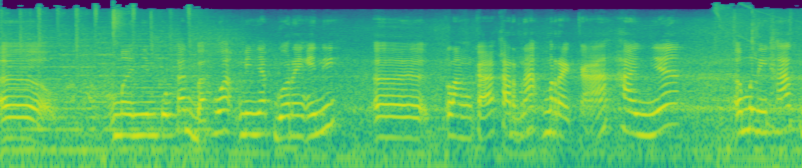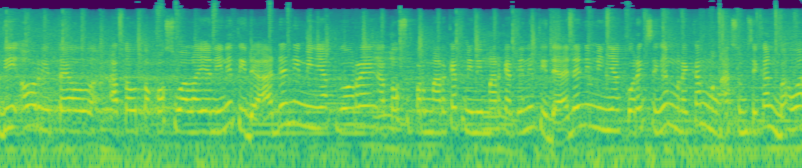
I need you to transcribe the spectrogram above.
eh, menyimpulkan bahwa minyak goreng ini eh, langka karena mereka hanya eh, melihat di oh retail atau toko swalayan ini tidak ada nih minyak goreng atau supermarket minimarket ini tidak ada nih minyak goreng sehingga mereka mengasumsikan bahwa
